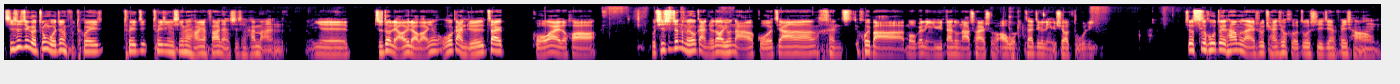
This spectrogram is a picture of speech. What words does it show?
其实这个中国政府推推进推进芯片行业发展事情还蛮也值得聊一聊吧，因为我感觉在国外的话，我其实真的没有感觉到有哪个国家很会把某个领域单独拿出来说，哦，我们在这个领域需要独立。就似乎对他们来说，全球合作是一件非常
